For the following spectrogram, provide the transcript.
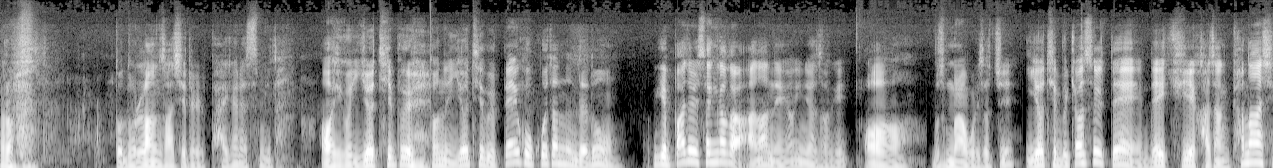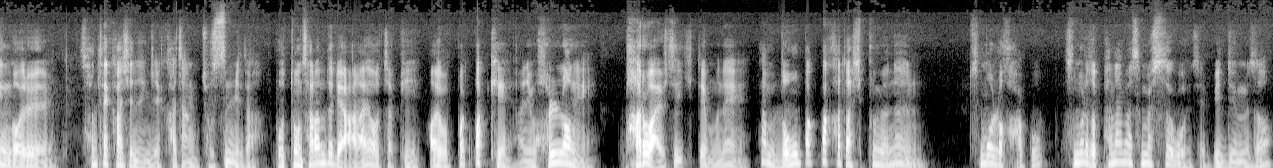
여러분 또 놀라운 사실을 발견했습니다 아 이거 이어팁을 저는 이어팁을 빼고 꽂았는데도 이게 빠질 생각을 안 하네요 이 녀석이. 어 무슨 말 하고 있었지? 이어팁을 꼈을 때 내 귀에 가장 편하신 거를 선택하시는 게 가장 좋습니다. 보통 사람들이 알아요 어차피. 아 이거 빡빡해. 아니면 헐렁해. 바로 알 수 있기 때문에 그냥 너무 빡빡하다 싶으면은 스몰로 가고 스몰이 더 편하면 스몰 쓰고 이제 미디움에서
